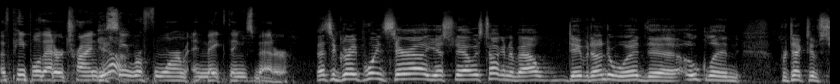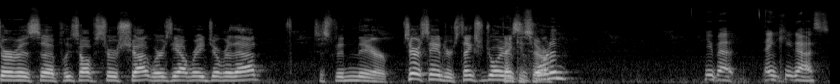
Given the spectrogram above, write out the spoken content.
of people that are trying to Yeah. see reform and make things better. That's a great point, Sarah. Yesterday I was talking about David Underwood, the Oakland Protective Service uh, police officer shot. Where's the outrage over that? Just in there. Sarah Sanders, thanks for joining Thank us you, this Sarah. morning. You bet. Thank you, guys.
